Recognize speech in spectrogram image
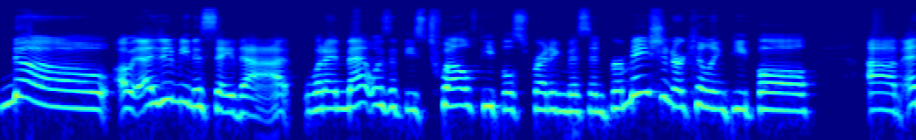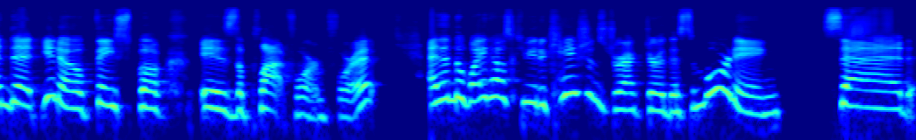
No, oh, I didn't mean to say that. What I meant was that these 12 people spreading misinformation are killing people um, and that, you know, Facebook is the platform for it. And then the White House communications director this morning said,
